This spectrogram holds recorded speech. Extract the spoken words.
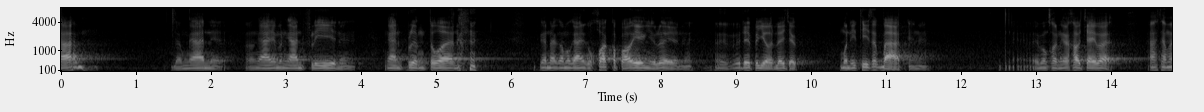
ทำทำงานเนี่ยงานเนี่ยมันงานฟรีนะงานเปลืองตัวนะคณะกรรมการก็ควักกระเป๋าเองอยู่เรื่อยนะไม่ได้ประโยชน์เลยจากมูลนิธิสักบาทเนี่ยนะบางคนก็เข้าใจว่าทำไม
